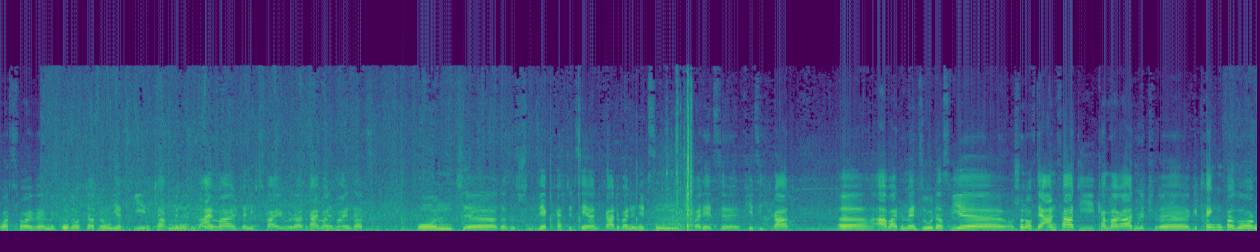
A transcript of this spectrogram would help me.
Ortsfeuerwehr mit Grundausstattung, jetzt jeden Tag mindestens einmal, wenn nicht zwei oder dreimal im Einsatz. Und äh, das ist sehr kräftezehrend, gerade bei den Hitzen, bei der Hitze 40 Grad. Äh, arbeiten im Moment so, dass wir schon auf der Anfahrt die Kameraden mit äh, Getränken versorgen.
